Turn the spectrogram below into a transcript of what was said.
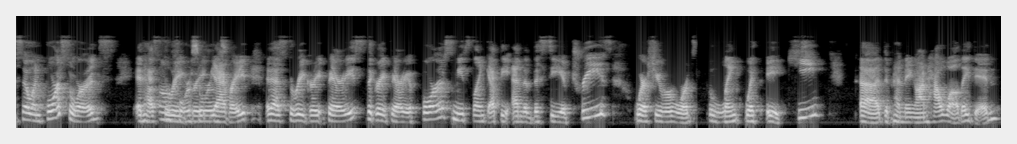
So in Four Swords, it has Oh, three Four great, Swords. yeah, right. It has three great fairies. The Great Fairy of Forest meets Link at the end of the Sea of Trees, where she rewards Link with a key, uh, depending on how well they did.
